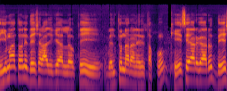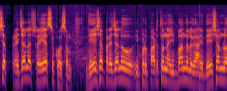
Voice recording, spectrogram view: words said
ధీమాతోని దేశ రాజకీయాల్లోకి వెళ్తున్నారు అనేది తప్పు. కేసీఆర్ గారు దేశ ప్రజల శ్రేయస్సు కోసం. దేశ ప్రజలు ఇప్పుడు పడుతున్న ఇబ్బందులు కానీ దేశంలో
